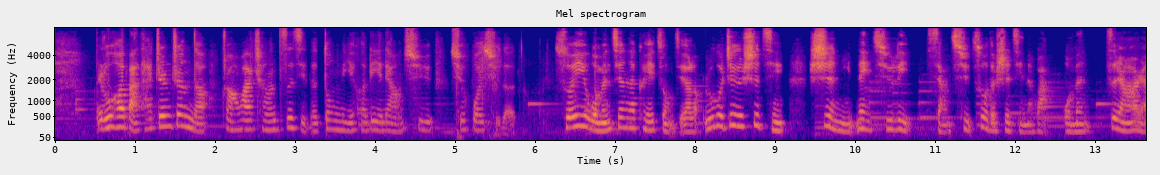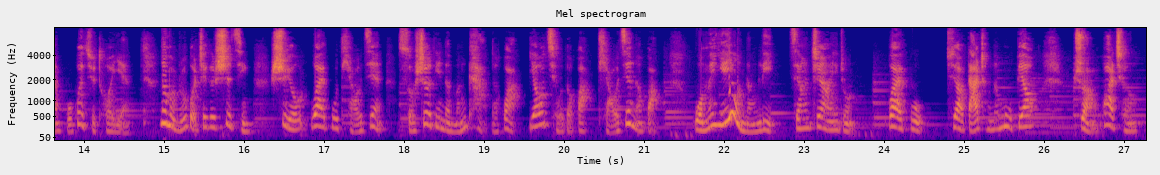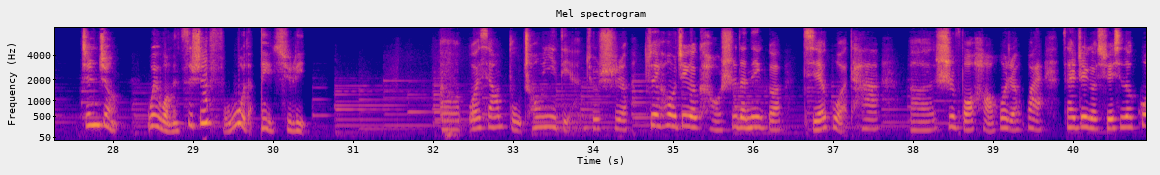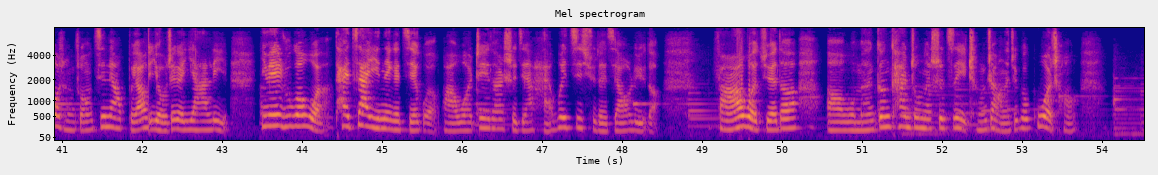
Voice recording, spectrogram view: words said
如何把它真正的转化成自己的动力和力量去去获取的。所以，我们现在可以总结了：如果这个事情是你内驱力想去做的事情的话，我们自然而然不会去拖延。那么，如果这个事情是由外部条件所设定的门槛的话、要求的话、条件的话，我们也有能力将这样一种外部需要达成的目标，转化成真正为我们自身服务的内驱力。嗯，我想补充一点，就是最后这个考试的那个结果，它呃是否好或者坏，在这个学习的过程中，尽量不要有这个压力，因为如果我太在意那个结果的话，我这一段时间还会继续的焦虑的。反而我觉得，呃，我们更看重的是自己成长的这个过程。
